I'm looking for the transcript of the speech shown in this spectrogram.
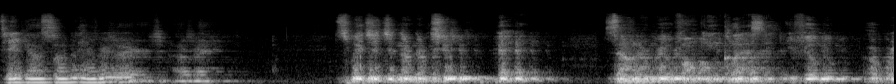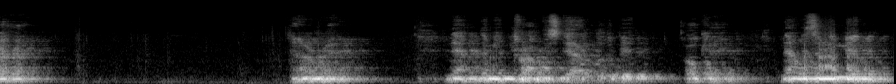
Take out some of that reverb, all right? Switch it to number two. Sounding real funky and classic, you feel me? All right. All right. Now, let me drop this down a little bit. Okay. Now it's in the middle.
